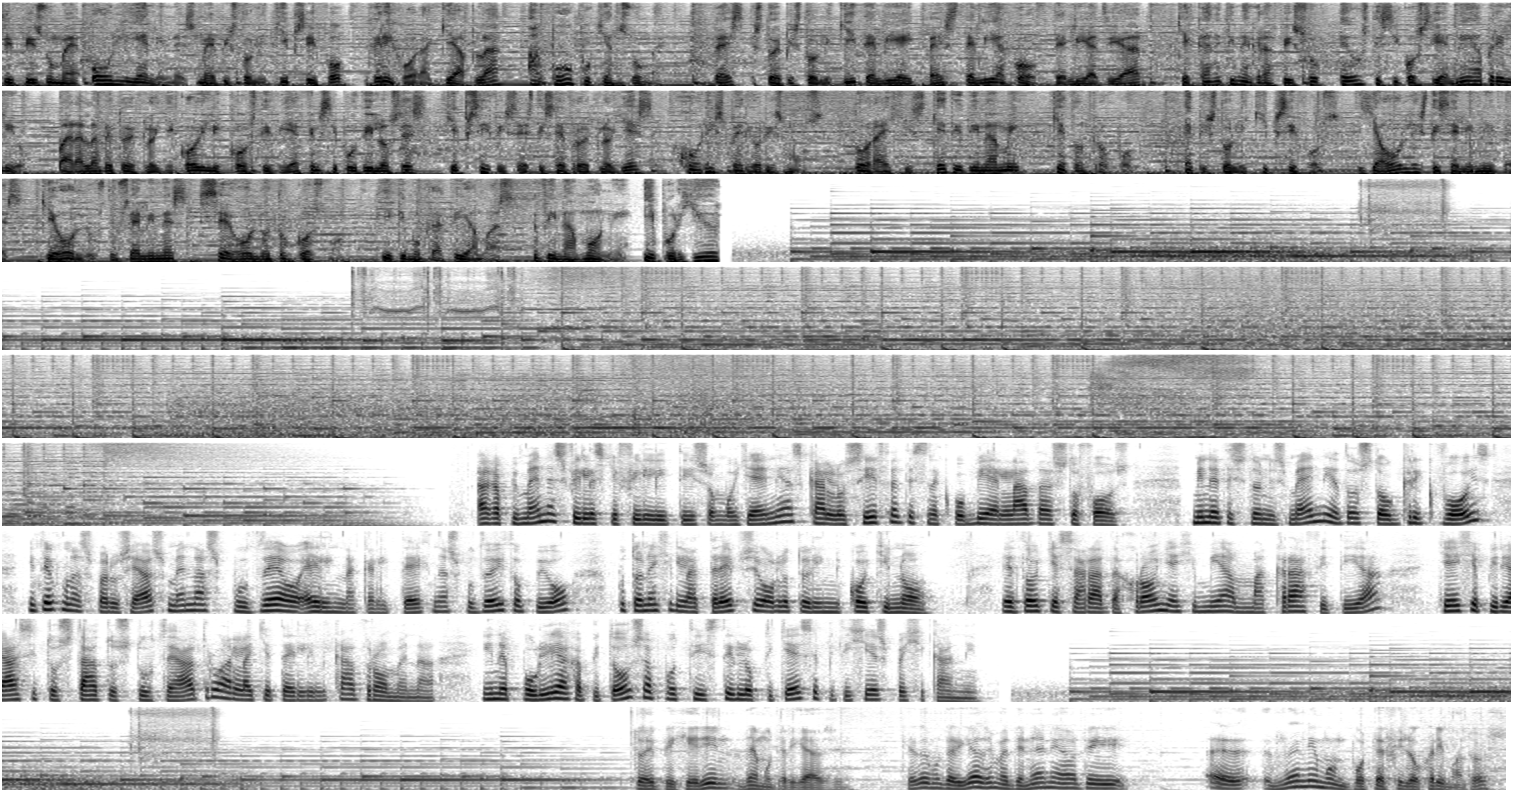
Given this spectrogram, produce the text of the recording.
Ψηφίζουμε όλοι οι Έλληνες με επιστολική ψήφο, γρήγορα και απλά από όπου και αν ζούμε. Μπες στο επιστολική.ipes.gov.gr και κάνε την εγγραφή σου έως τις 29 Απριλίου. Παράλαβε το εκλογικό υλικό στη διεύθυνση που δήλωσες και ψήφισες στις ευρωεκλογές χωρίς περιορισμούς. Τώρα έχεις και τη δύναμη και τον τρόπο. Επιστολική ψήφος για όλες τις Ελληνίδες και όλους τους Έλληνες σε όλο τον κόσμο. Η δημοκρατία μας δυναμώνει. Υπουργείο Αγαπημένες φίλες και φίλοι της Ομογένειας, καλώς ήρθατε στην εκπομπή Ελλάδα στο Φως. Μείνετε συντονισμένοι εδώ στο Greek Voice, γιατί έχουμε να σας παρουσιάσουμε ένα σπουδαίο Έλληνα καλλιτέχνη, ένα σπουδαίο ηθοποιό που τον έχει λατρέψει όλο το ελληνικό κοινό. Εδώ και 40 χρόνια έχει μία μακρά θητεία και έχει επηρεάσει το στάτους του θεάτρου αλλά και τα ελληνικά δρόμενα. Είναι πολύ αγαπητός από τις τηλεοπτικές επιτυχίες που έχει κάνει. Το επιχειρήν δεν μου ταιριάζει. Και δεν μου ταιριάζει με την έννοια ότι ε, δεν ήμουν ποτέ φιλοχρήματος.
